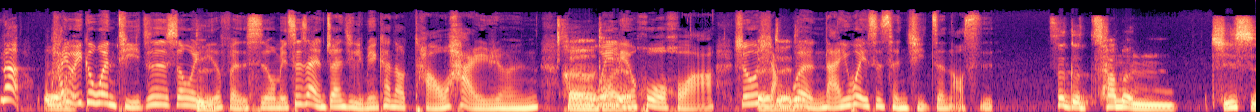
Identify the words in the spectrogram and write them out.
那还有一个问题，就是身为你的粉丝，我每次在你专辑里面看到陶海仁和威廉霍华，所以我想问，哪一位是陈绮贞老师？这个他们其实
